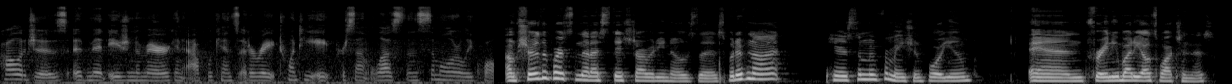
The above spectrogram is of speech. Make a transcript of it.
Colleges admit Asian American applicants at a rate 28% less than similarly qualified. I'm sure the person that I stitched already knows this, but if not, here's some information for you and for anybody else watching this,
